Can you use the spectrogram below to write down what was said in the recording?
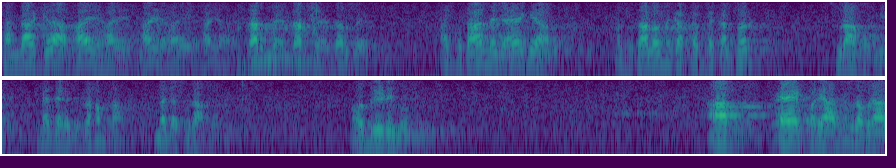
سندار گرا، ہائے ہائے ہائے ہائے ہائے درد ہے درد ہے درد ہے۔ اسپتال لے جایا گیا۔ اسپتالوں میں کا پیپٹ کلفر سوراخ ہو گیا ہے۔ میں دیکھا جو زخم تھا، میں دیکھ سوراخ ہو گیا۔ اور بلیڈنگ ہو گئی۔ آپ ایک فریاد، دوسرا فریاد،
